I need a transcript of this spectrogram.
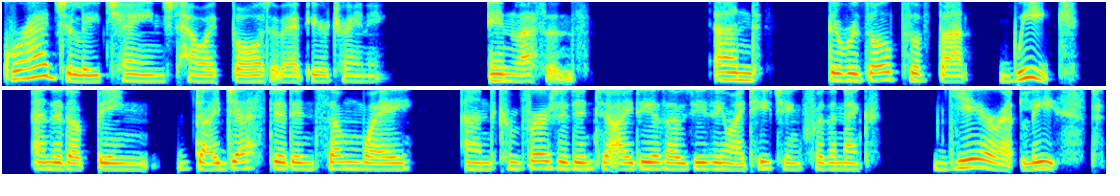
gradually changed how I thought about ear training in lessons. And the results of that week ended up being digested in some way and converted into ideas I was using in my teaching for the next year at least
